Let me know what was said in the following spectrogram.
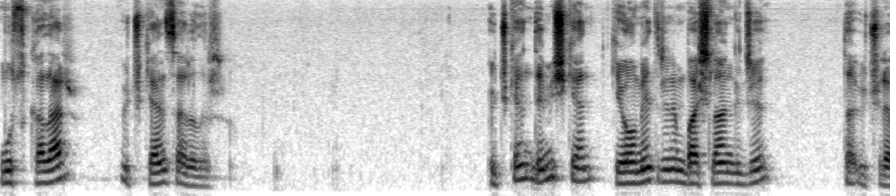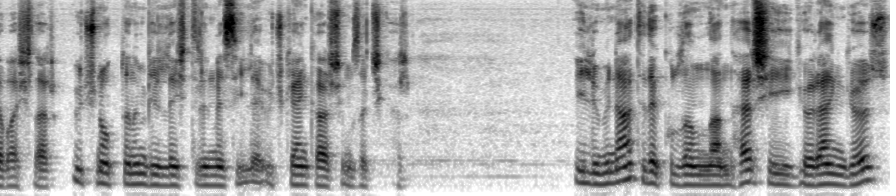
Muskalar üçgen sarılır. Üçgen demişken geometrinin başlangıcı da üçle başlar. Üç noktanın birleştirilmesiyle üçgen karşımıza çıkar. Illuminati'de kullanılan her şeyi gören göz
